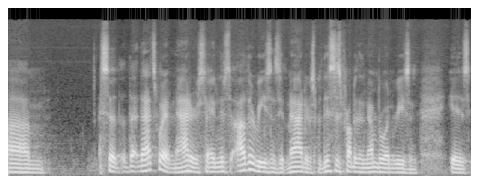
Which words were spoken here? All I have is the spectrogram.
Um, so th- that's why it matters. And there's other reasons it matters, but this is probably the number one reason is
